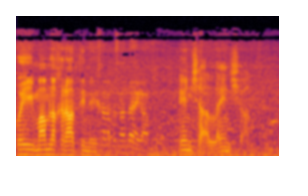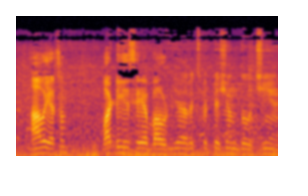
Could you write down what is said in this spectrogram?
कोई मामला खराब थी नहीं। खाना पसंद आएगा आपको। इंशाल्लाह इंशाल्लाह। हाँ भाई Arsam what do you say about यार एक्सपेक्टेशन तो अच्छी हैं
